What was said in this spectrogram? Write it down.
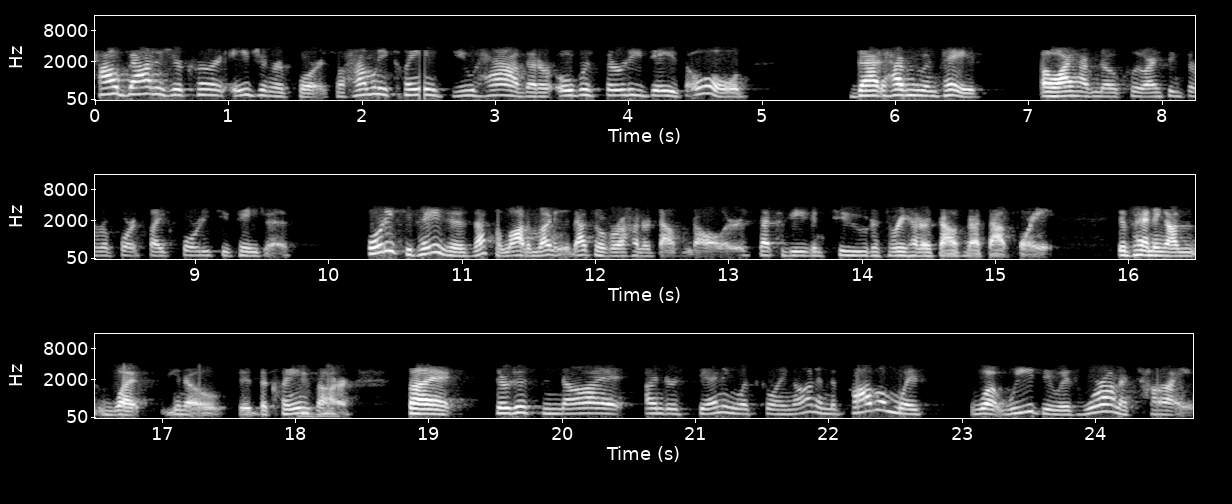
How bad is your current aging report? So, how many claims do you have that are over 30 days old that haven't been paid? Oh, I have no clue. I think the report's like 42 pages. 42 pages, that's a lot of money. That's over $100,000. That could be even two to 300,000 at that point, depending on what, you know, the claims mm-hmm. are. But they're just not understanding what's going on. And the problem with what we do is we're on a time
